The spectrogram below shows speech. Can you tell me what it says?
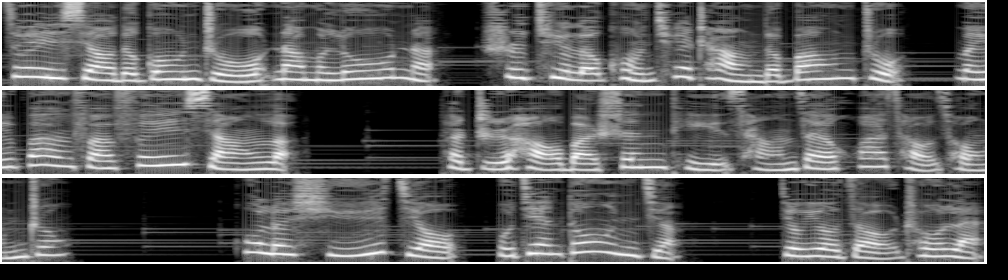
最小的公主那么露娜失去了孔雀场的帮助，没办法飞翔了，她只好把身体藏在花草丛中。过了许久不见动静，就又走出来，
